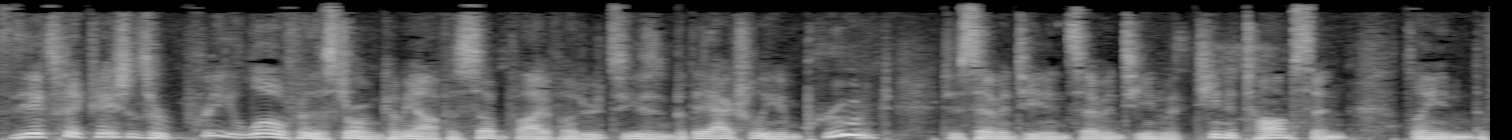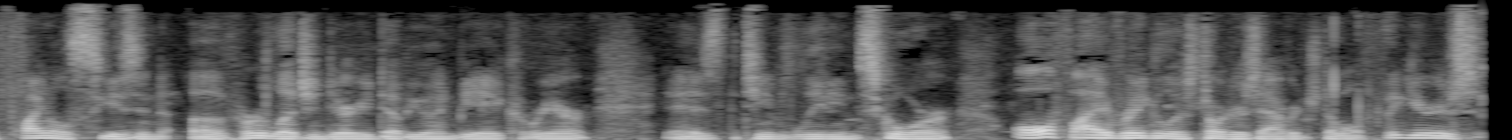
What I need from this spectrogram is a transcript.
So the expectations were pretty low for the Storm coming off a sub-500 season, but they actually improved to 17 and 17 with Tina Thompson playing the final season of her legendary WNBA career as the team's leading scorer. All five regular starters averaged double figures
